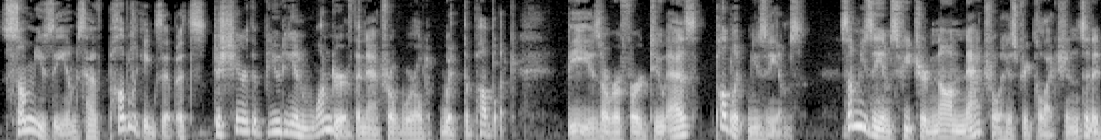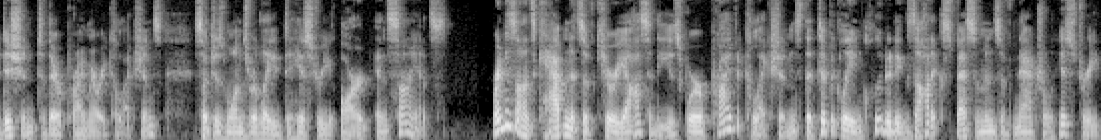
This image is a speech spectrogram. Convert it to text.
Some museums have public exhibits to share the beauty and wonder of the natural world with the public. These are referred to as public museums. Some museums feature non natural history collections in addition to their primary collections, such as ones related to history, art, and science. Renaissance cabinets of curiosities were private collections that typically included exotic specimens of natural history,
